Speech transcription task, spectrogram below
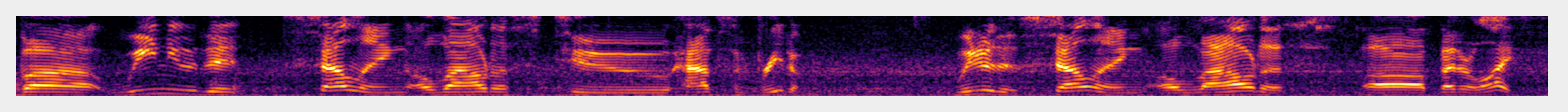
but we knew that selling allowed us to have some freedom, we knew that selling allowed us a better life,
